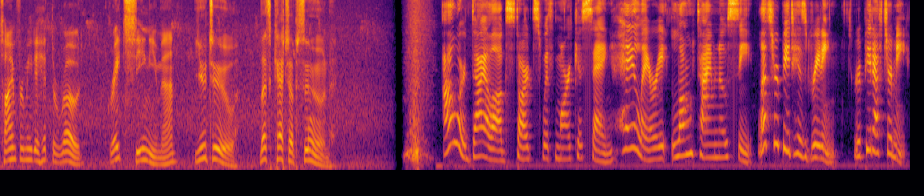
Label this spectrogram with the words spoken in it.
Time for me to hit the road. Great seeing you, man. You too. Let's catch up soon. Our dialogue starts with Marcus saying, Hey Larry, long time no see. Let's repeat his greeting. Repeat after me.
